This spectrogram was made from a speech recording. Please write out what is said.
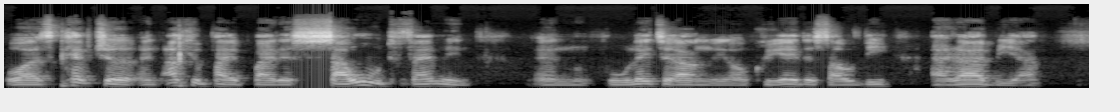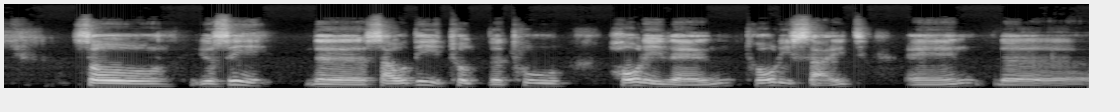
was captured and occupied by the Saud family, and who later on, you know, created Saudi Arabia. So you see, the Saudi took the two holy land, holy site, and the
